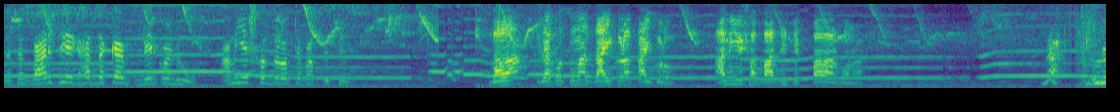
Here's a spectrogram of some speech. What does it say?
না তো বাড়ি থেকে ঘাত ধাক্কা বের করে দেবো। আমি এ সহ্য করতে পারতেছি না। বাবা দেখো তোমার যাই করা তাই করো। আমি এসব বাদ দিতে পারব না। না, দূর।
